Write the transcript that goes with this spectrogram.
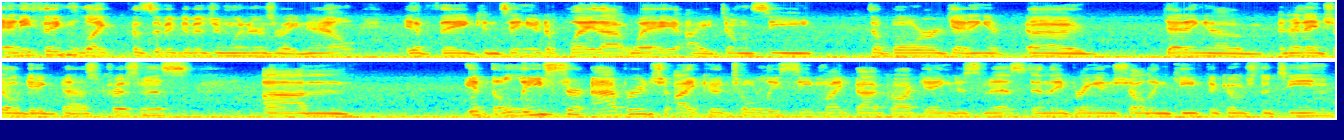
anything like Pacific Division winners right now. If they continue to play that way, I don't see DeBoer getting it, uh, getting um, an NHL gig past Christmas. Um, if the Leafs are average, I could totally see Mike Babcock getting dismissed, and they bring in Sheldon Keefe to coach the team.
